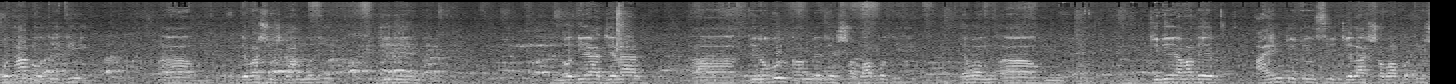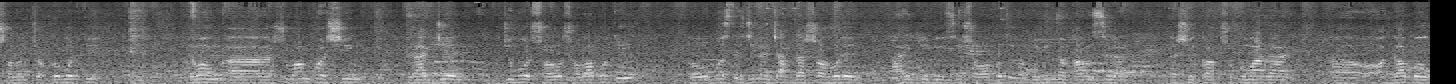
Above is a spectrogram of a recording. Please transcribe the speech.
প্রধান অতিথি দেবাশিস গাঙ্গুলি, যিনি নদিয়া জেলার তৃণমূল কংগ্রেসের সভাপতি এবং যিনি আমাদের আইএনটিটিউসি জেলার সভাপতি সনদ চক্রবর্তী এবং শুভঙ্কর সিং রাজ্যের যুব সহ সভাপতি উপস্থিত ছিলেন চাকদা শহরের আইএনটিটিউসি সভাপতি এবং বিভিন্ন কাউন্সিলর, শিক্ষক সুকুমার রায় অধ্যাপক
